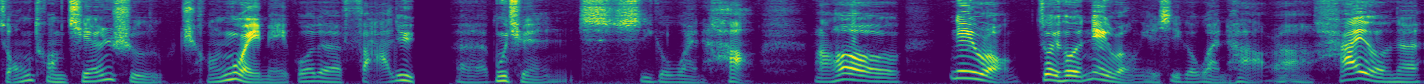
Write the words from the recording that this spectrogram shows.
总统签署成为美国的法律？呃，目前是一个问号，然后内容最后内容也是一个问号啊。还有呢，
